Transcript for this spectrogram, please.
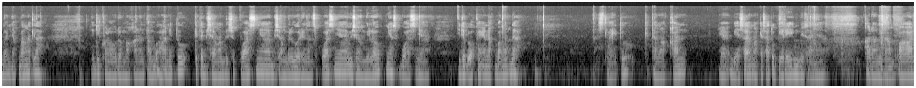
banyak banget lah. Jadi kalau udah makanan tambahan itu kita bisa ngambil sepuasnya bisa ngambil gorengan sepuasnya bisa ngambil lauknya sepuasnya jadi pokoknya enak banget dah. Setelah itu kita makan ya biasa pakai satu piring biasanya. Kadang di nampan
